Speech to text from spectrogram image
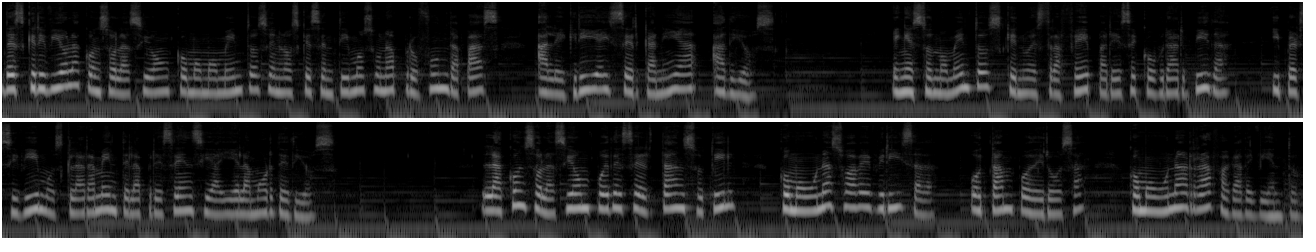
describió la consolación como momentos en los que sentimos una profunda paz, alegría y cercanía a Dios. En estos momentos que nuestra fe parece cobrar vida y percibimos claramente la presencia y el amor de Dios. La consolación puede ser tan sutil como una suave brisa o tan poderosa como una ráfaga de viento.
